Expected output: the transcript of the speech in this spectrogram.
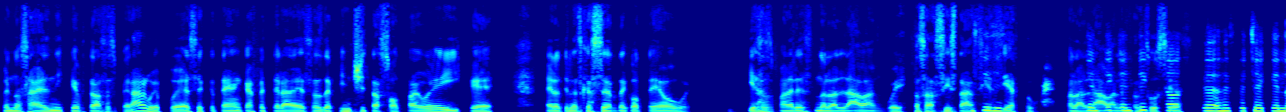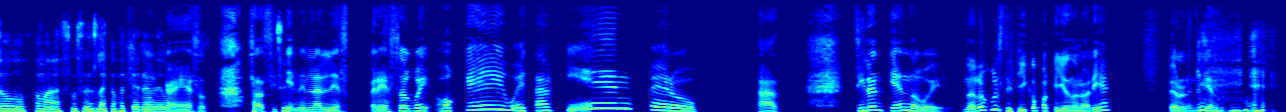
pues no sabes ni qué te vas a esperar, güey. Puede ser que tengan cafetera de esas de pinchita sota, güey, y que lo tienes que hacer de goteo, güey. Y esas madres no la lavan, güey. O sea, sí está, sí, es cierto, güey. No la lavan, están sucias. Yo escuché que no jamás uses la cafetera Nunca de eso. O sea, si tienen la Nespresso, güey, ok, güey, está bien, pero, o sea, sí lo entiendo, güey. No lo justifico porque yo no lo haría, pero lo entiendo.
